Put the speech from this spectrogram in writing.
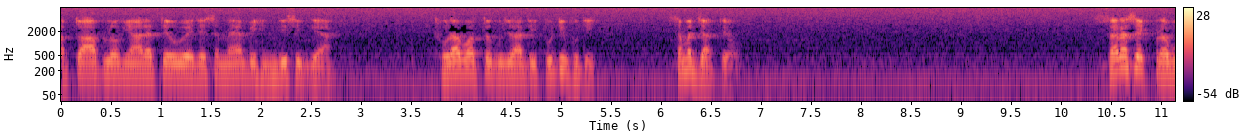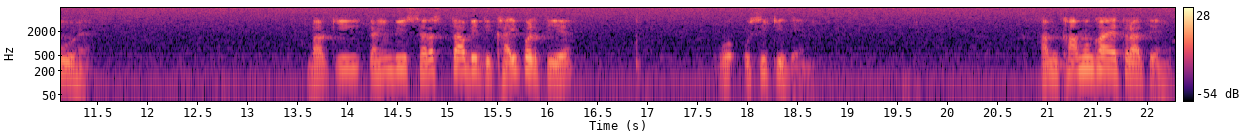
अब तो आप लोग यहाँ रहते हुए, जैसे मैं भी हिंदी सीख गया थोड़ा बहुत तो गुजराती टूटी फूटी समझ जाते हो। सरस एक प्रभु है। बाकी कहीं भी सरसता भी दिखाई पड़ती है, वो उसी की देन है। हम खामू खा इतराते हैं।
